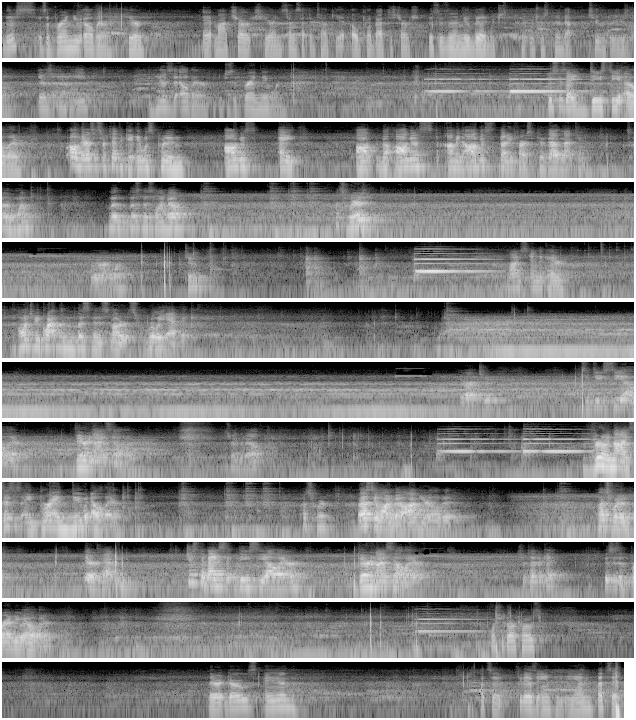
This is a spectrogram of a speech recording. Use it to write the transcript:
This is a brand new elevator here at my church here in Somerset, Kentucky at Oak Hill Baptist Church. This is in a new building which is which was put in about two or three years ago. There's the MPE, and here's the elevator, which is a brand new one. This is a DC elevator. Oh, there's a certificate. It was put in August 8th. Au- the August, I mean August 31st of 2019. Let's go to one. Li- Listen to this line bell. That's weird. Wait, right, one, two. Nice indicator. I want you to be quiet and listen to this motor. It's really epic. You are too. It's a DC elevator. Very nice elevator. Let's ring the bell. Really nice. This is a brand new elevator. That's weird. That's the alarm bell. I'm here a little bit. That's weird. There, cabin. Just a basic DCL elevator. Very nice elevator. Certificate. This is a brand new elevator. What's your door closed? There it goes, and that's it. See, there's the NPEN. That's it.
